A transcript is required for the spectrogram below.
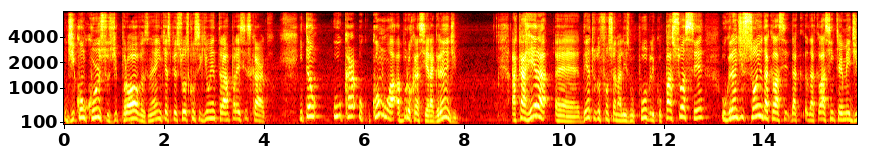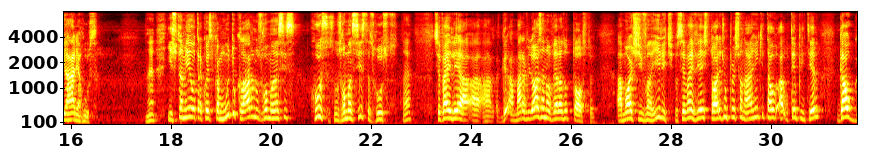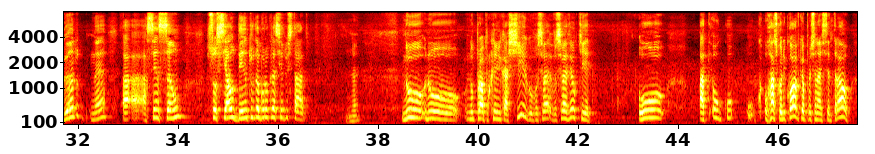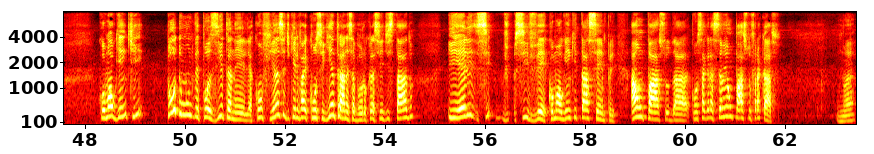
de concursos, de provas, né, em que as pessoas conseguiam entrar para esses cargos. Então, o, o como a, a, burocracia era grande, a carreira é, dentro do funcionalismo público passou a ser o grande sonho da classe, da, da classe intermediária russa. Né? Isso também é outra coisa que fica muito claro nos romances russos, nos romancistas russos. Né? Você vai ler a, a, a, maravilhosa novela do Tolstói, A Morte de Ivan Illich, você vai ver a história de um personagem que está o, o, tempo inteiro galgando né, a, ascensão social dentro da burocracia do Estado. Né? No, no, no próprio Crime e Castigo, você vai, você vai ver o quê? O, o Raskolnikov, que é o personagem central, como alguém que todo mundo deposita nele a confiança de que ele vai conseguir entrar nessa burocracia de Estado e ele se, se vê como alguém que está sempre a um passo da consagração e a um passo do fracasso. Não é?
